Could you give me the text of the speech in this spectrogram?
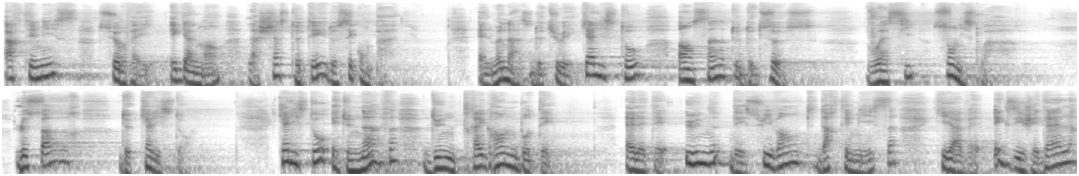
Artémis surveille également la chasteté de ses compagnes. Elle menace de tuer Callisto, enceinte de Zeus. Voici son histoire. Le sort de Callisto. Callisto est une nymphe d'une très grande beauté. Elle était une des suivantes d'Artémis qui avait exigé d'elle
